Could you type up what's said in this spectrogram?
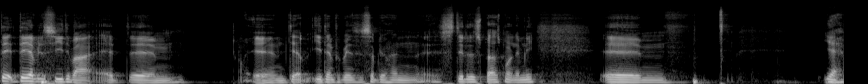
det, det jeg ville sige, det var, at øh, øh, der, i den forbindelse, så blev han øh, stillet et spørgsmål, nemlig, øh, ja,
